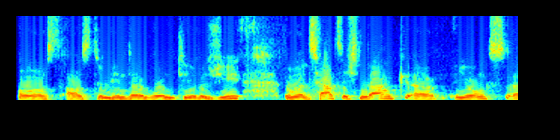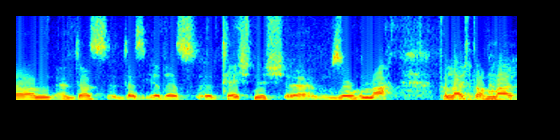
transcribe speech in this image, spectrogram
aus, aus dem Hintergrund die Regie. Übrigens herzlichen Dank, äh, Jungs, äh, dass, dass ihr das äh, technisch äh, so gemacht. Vielleicht auch mal,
